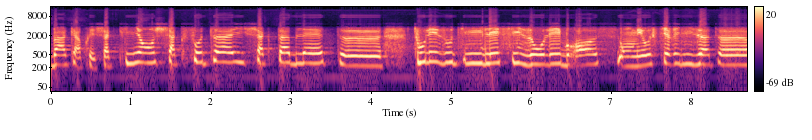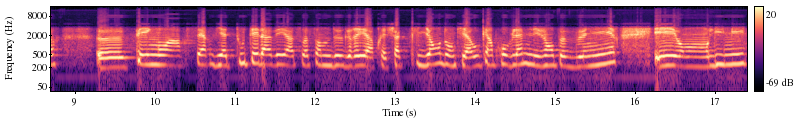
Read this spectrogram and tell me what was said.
bac après chaque client, chaque fauteuil, chaque tablette, tous les outils, les ciseaux, les brosses. On met au stérilisateur. Euh, peignoir, serviette, tout est lavé à 60 degrés après chaque client, donc il n'y a aucun problème, les gens peuvent venir et on limite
